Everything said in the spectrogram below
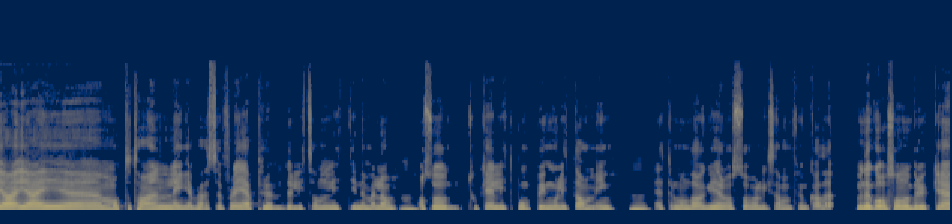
ja, jeg eh, måtte ta en lengre pause, for jeg prøvde litt sånn litt innimellom. Mm. Og så tok jeg litt pumping og litt damming Mm. etter noen dager, og så liksom funka det. Men det går også an å bruke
